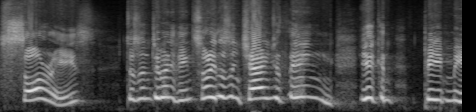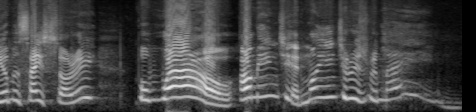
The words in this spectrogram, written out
sorries doesn't do anything. Sorry doesn't change a thing. You can beat me up and say sorry, but wow, I'm injured. My injuries remain.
